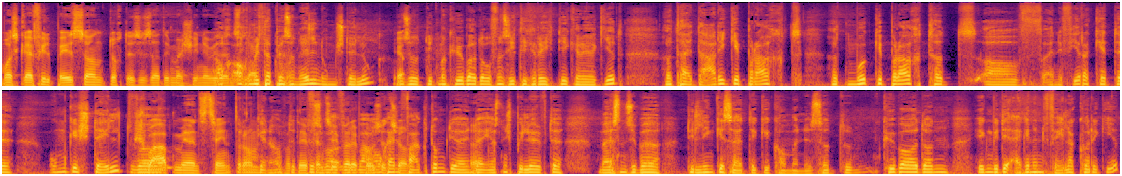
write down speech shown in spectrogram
war es gleich viel besser und durch das ist auch die Maschine wieder Auch, auch mit der personellen Umstellung. Ja. Also Dietmar Küber hat offensichtlich richtig reagiert, hat Haidari gebracht, hat Murk gebracht, hat auf eine Viererkette umgestellt. War, Schwab mehr ins Zentrum, genau, auf eine das war, war auch ein Faktum, der in ja. der ersten Spielhälfte meistens über die linke Seite gekommen ist. Hat Küber dann irgendwie die eigenen Fehler korrigiert?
